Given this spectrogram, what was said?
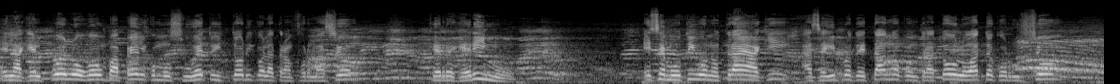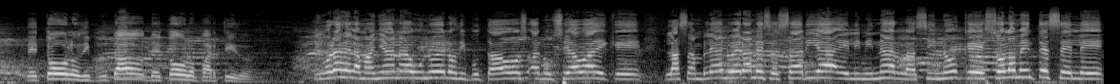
en la que el pueblo juegue un papel como sujeto histórico de la transformación que requerimos. Ese motivo nos trae aquí a seguir protestando contra todos los actos de corrupción de todos los diputados de todos los partidos. En horas de la mañana uno de los diputados anunciaba de que la asamblea no era necesaria eliminarla, sino que solamente se le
